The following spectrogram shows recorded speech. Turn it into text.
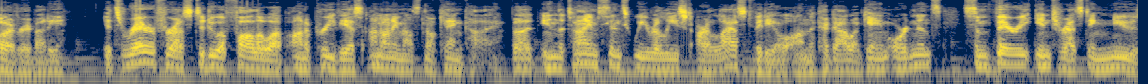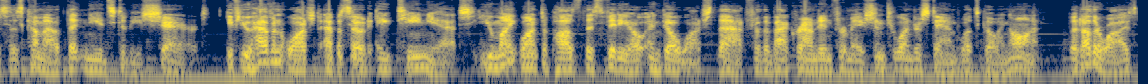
everybody. It's rare for us to do a follow-up on a previous Anonymous no Kenkai, but in the time since we released our last video on the Kagawa Game Ordinance, some very interesting news has come out that needs to be shared. If you haven't watched episode 18 yet, you might want to pause this video and go watch that for the background information to understand what's going on. But otherwise,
